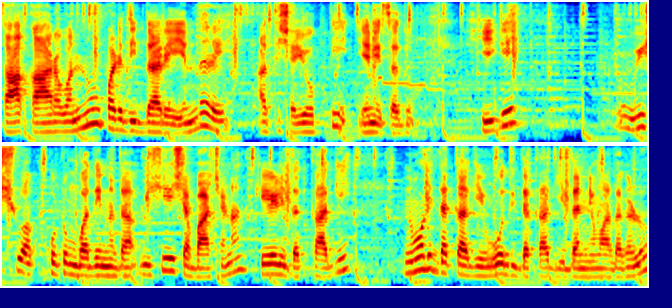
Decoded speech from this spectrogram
ಸಾಕಾರವನ್ನೂ ಪಡೆದಿದ್ದಾರೆ ಎಂದರೆ ಅತಿಶಯೋಕ್ತಿ ಎನಿಸದು. ಹೀಗೆ ವಿಶ್ವ ಕುಟುಂಬ ದಿನದ ವಿಶೇಷ ಭಾಷಣ ಕೇಳಿದ್ದಕ್ಕಾಗಿ, ನೋಡಿದ್ದಕ್ಕಾಗಿ, ಓದಿದ್ದಕ್ಕಾಗಿ ಧನ್ಯವಾದಗಳು.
